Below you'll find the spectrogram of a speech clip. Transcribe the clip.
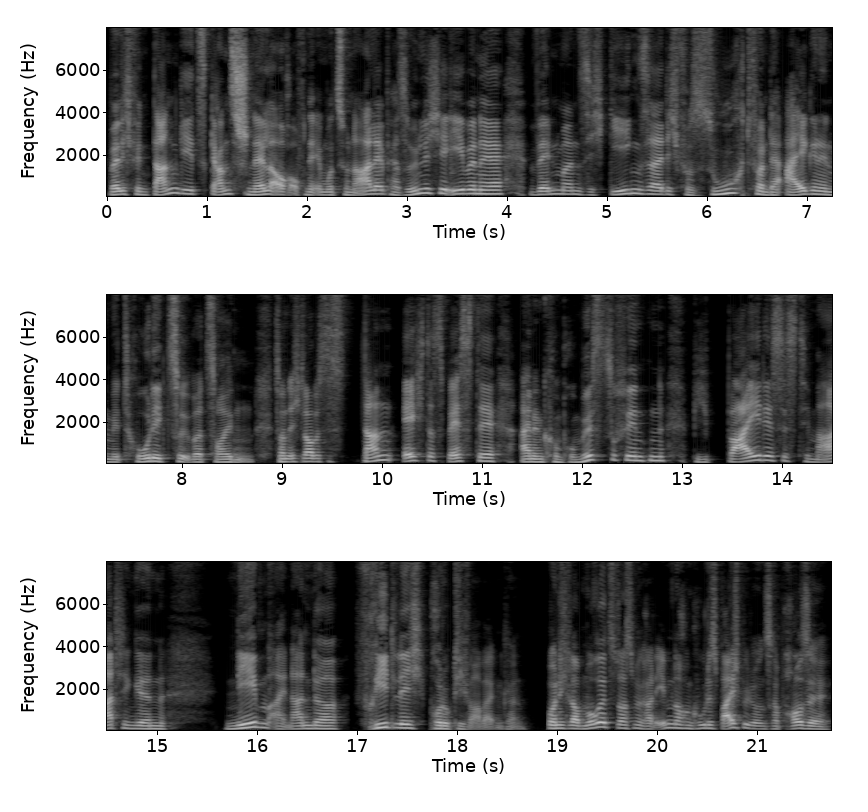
Weil ich finde, dann geht's ganz schnell auch auf eine emotionale, persönliche Ebene, wenn man sich gegenseitig versucht, von der eigenen Methodik zu überzeugen. Sondern ich glaube, es ist dann echt das Beste, einen Kompromiss zu finden, wie beide Systematiken nebeneinander friedlich produktiv arbeiten können. Und ich glaube, Moritz, du hast mir gerade eben noch ein cooles Beispiel in unserer Pause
